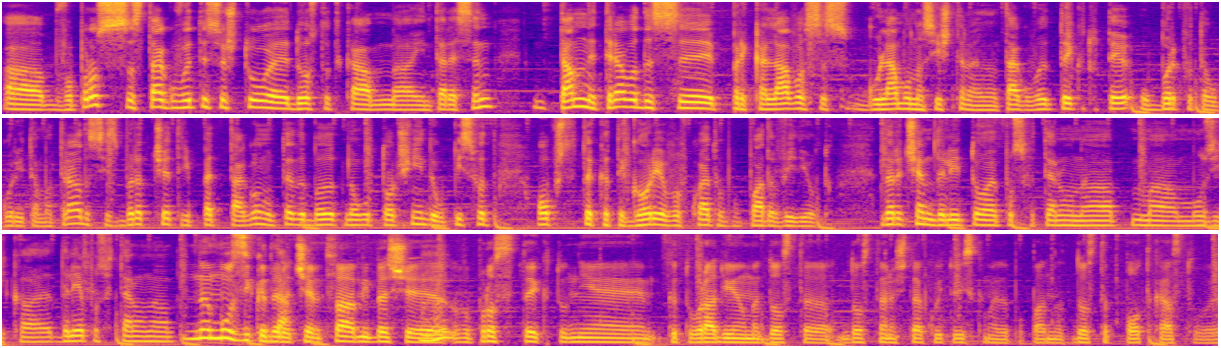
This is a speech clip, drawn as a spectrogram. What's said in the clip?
А, въпрос с таговете също е доста така интересен. Там не трябва да се прекалява с голямо насищане на тагове, тъй като те объркват алгоритъма. Трябва да се изберат 4-5 тага, но те да бъдат много точни и да описват общата категория, в която попада видеото. Да речем дали то е посветено на, на музика, дали е посветено на... На музика, да, да. речем. Това ми беше mm-hmm. въпросът, тъй като ние като радио имаме доста, доста неща, които искаме да попаднат, доста подкастове,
